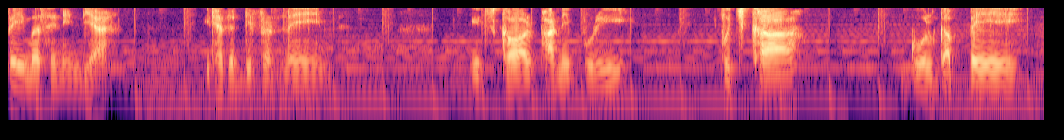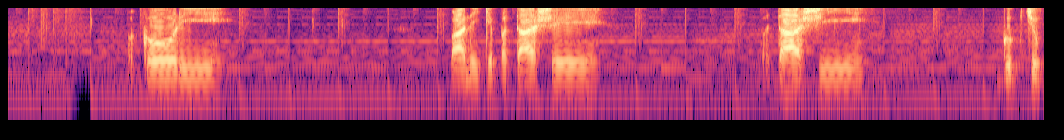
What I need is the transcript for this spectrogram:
famous in India. it has a different name. It's called pani puri puchka golgappe pakodi pani ke patashe patashi gupchup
